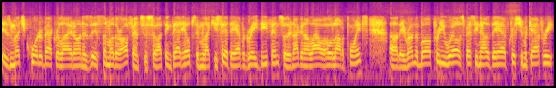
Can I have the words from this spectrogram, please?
as much quarterback relied on as, as some other offenses. So I think that helps him. Like you said, they have a great defense, so they're not going to allow a whole lot of points. Uh, they run the ball pretty well, especially now that they have Christian McCaffrey.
